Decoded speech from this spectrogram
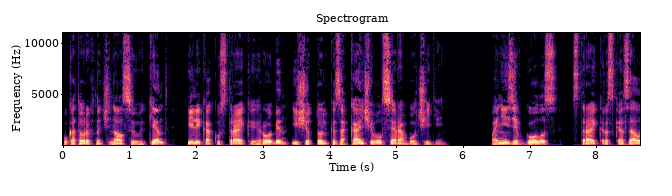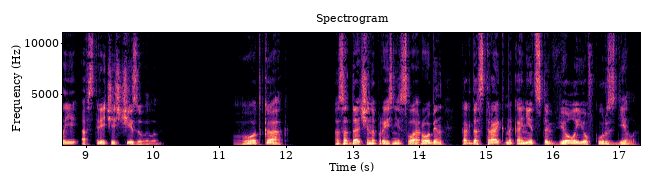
у которых начинался уикенд или, как у Страйка и Робин, еще только заканчивался рабочий день. Понизив голос, Страйк рассказал ей о встрече с Чизуэлом. «Вот как!» – озадаченно произнесла Робин, когда Страйк наконец-то ввел ее в курс дела.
